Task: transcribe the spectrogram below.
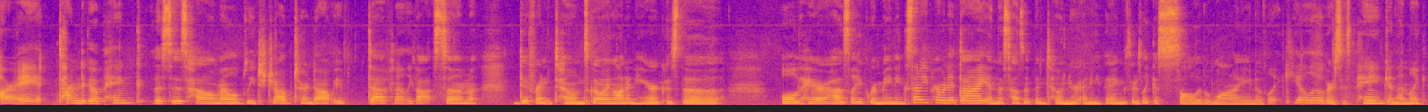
All right, time to go pink. This is how my little bleach job turned out. We've definitely got some different tones going on in here because the old hair has like remaining semi-permanent dye and this hasn't been toned or anything. So there's like a solid line of like yellow versus pink and then like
